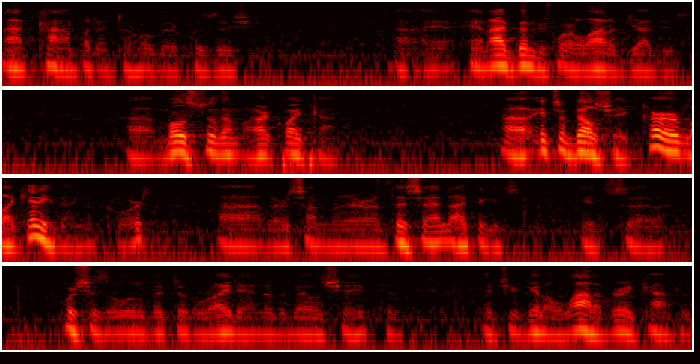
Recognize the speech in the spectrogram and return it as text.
not competent to hold their position. Uh, and I've been before a lot of judges. most of them are quite competent. it's a bell-shaped curve, like anything, of course. there are some that are at this end. I think it's it's pushes a little bit to the right end of the bell shape that, that you get a lot of very competent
